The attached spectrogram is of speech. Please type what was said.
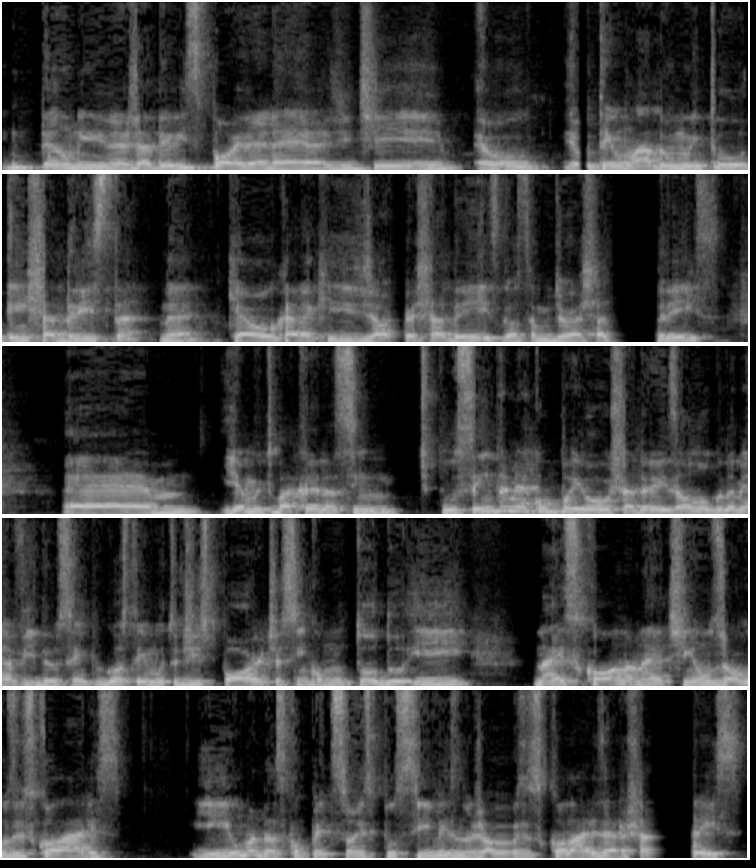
Então, menina, já deu spoiler, né? A gente. Eu, eu tenho um lado muito enxadrista, né? Que é o cara que joga xadrez, gosta muito de jogar xadrez. É, e é muito bacana, assim, tipo, sempre me acompanhou o xadrez ao longo da minha vida. Eu sempre gostei muito de esporte, assim, como um todo. E na escola, né, tinha os jogos escolares. E uma das competições possíveis nos jogos escolares era o xadrez.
